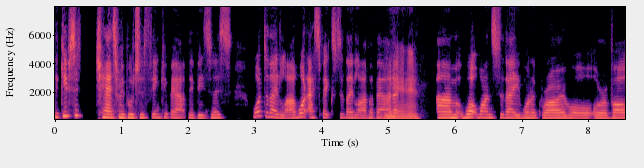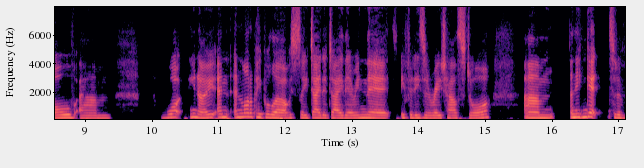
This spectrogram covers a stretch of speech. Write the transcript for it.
it gives a chance for people to think about their business. What do they love? What aspects do they love about it? Um, what ones do they want to grow or or evolve? Um, what you know, and and a lot of people are obviously day to day. They're in there if it is a retail store. Um, and you can get sort of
